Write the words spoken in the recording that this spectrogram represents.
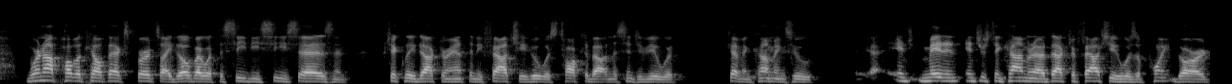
we're not public health experts. I go by what the CDC says, and particularly Dr. Anthony Fauci, who was talked about in this interview with Kevin Cummings, who uh, made an interesting comment about Dr. Fauci, who was a point guard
